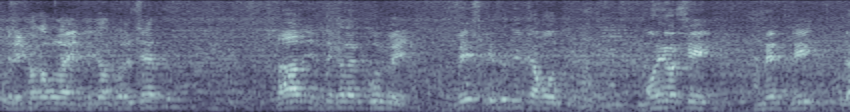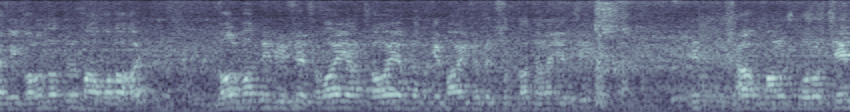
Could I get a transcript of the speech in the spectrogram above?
তিনি সকালবেলায় ইন্তেকাল করেছেন। তার ইন্তেকালের পূর্বে বেশ কিছুদিন যাবৎ মহিষী নেত্রী, যাকে গণতন্ত্রের মা বলা হয়, দলমত নির্বিশেষে সবাই সবাই আমরা তাকে মা হিসাবে শ্রদ্ধা জানাইয়েছি। সব মানুষ মরছেন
